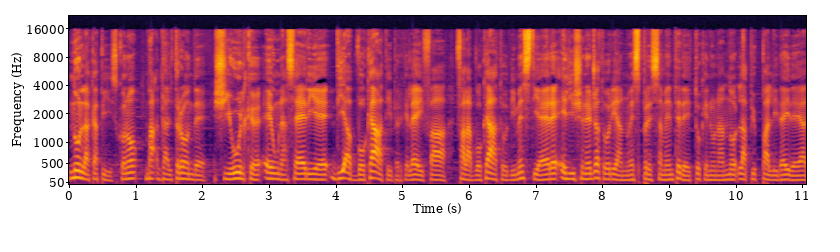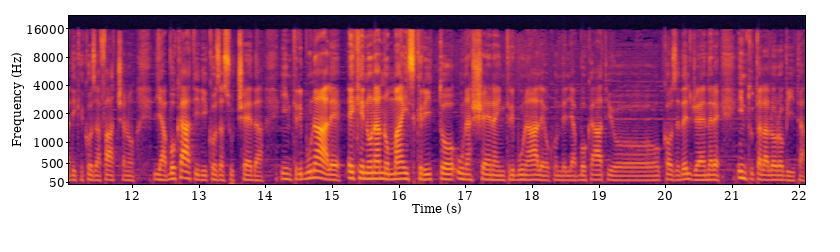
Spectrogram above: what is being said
non la capiscono, ma d'altronde She-Hulk è una serie di avvocati perché lei fa, fa l'avvocato di mestiere e gli sceneggiatori hanno espressamente detto che non hanno la più pallida idea di che cosa facciano gli avvocati, di cosa succeda in tribunale e che non hanno mai scritto una scena in tribunale o con degli avvocati o cose del genere in tutta la loro vita.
